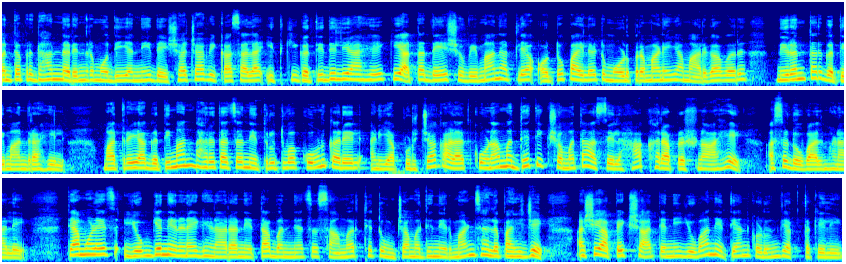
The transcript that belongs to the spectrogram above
पंतप्रधान नरेंद्र मोदी यांनी देशाच्या विकासाला इतकी गती दिली आहे की आता देश विमानातल्या ऑटो पायलट मोडप्रमाणे या मार्गावर निरंतर गतिमान राहील. मात्र या गतिमान भारताचं नेतृत्व कोण करेल आणि या पुढच्या काळात कोणामध्ये ती क्षमता असेल हा खरा प्रश्न आहे असं डोवाल म्हणाले. त्यामुळेच योग्य निर्णय घेणारा नेता बनण्याचं सामर्थ्य तुमच्यामध्ये निर्माण झालं पाहिजे अशी अपेक्षा त्यांनी युवा नेत्यांकडून व्यक्त केली.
